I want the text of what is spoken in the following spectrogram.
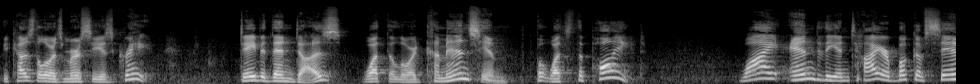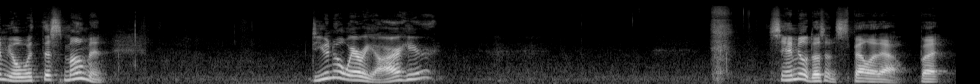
Because the Lord's mercy is great, David then does what the Lord commands him. But what's the point? Why end the entire book of Samuel with this moment? Do you know where we are here? Samuel doesn't spell it out, but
